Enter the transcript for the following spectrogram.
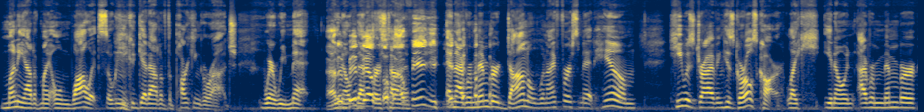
money out of my own wallet so he mm. could get out of the parking garage where we met. Mm. I done been there, so I feel you. and I remember Donald when I first met him. He was driving his girl's car, like you know. And I remember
